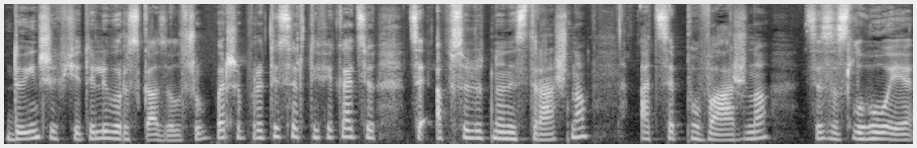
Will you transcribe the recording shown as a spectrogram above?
до інших вчителів і розказували, що, по-перше, пройти сертифікацію це абсолютно не страшно, а це поважно, це заслуговує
